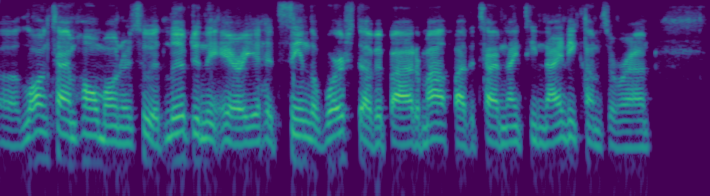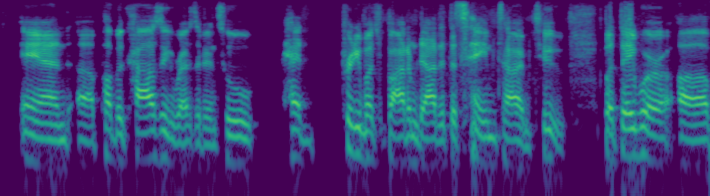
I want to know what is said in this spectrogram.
uh, longtime homeowners who had lived in the area, had seen the worst of it bottom out by the time 1990 comes around, and uh, public housing residents who had pretty much bottomed out at the same time too. But they were uh,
